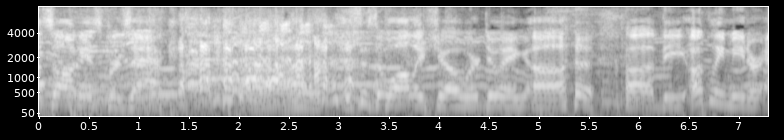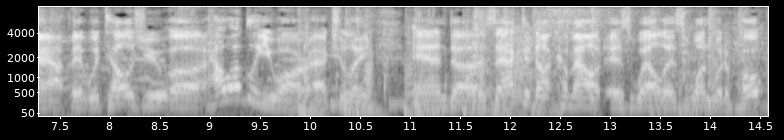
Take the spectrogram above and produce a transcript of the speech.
Words uh, song is for Zach. Uh, this is the Wally Show. We're doing uh, uh, the Ugly Meter app. It would tells you uh, how ugly you are, actually. And uh, Zach did not come out as well as one would have hoped.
